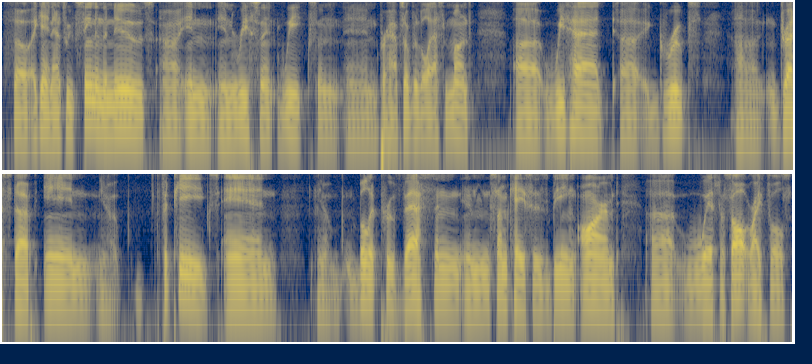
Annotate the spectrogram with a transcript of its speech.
So again, as we've seen in the news uh, in in recent weeks and and perhaps over the last month, uh, we've had uh, groups uh, dressed up in you know fatigues and you know bulletproof vests and in some cases being armed uh, with assault rifles,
